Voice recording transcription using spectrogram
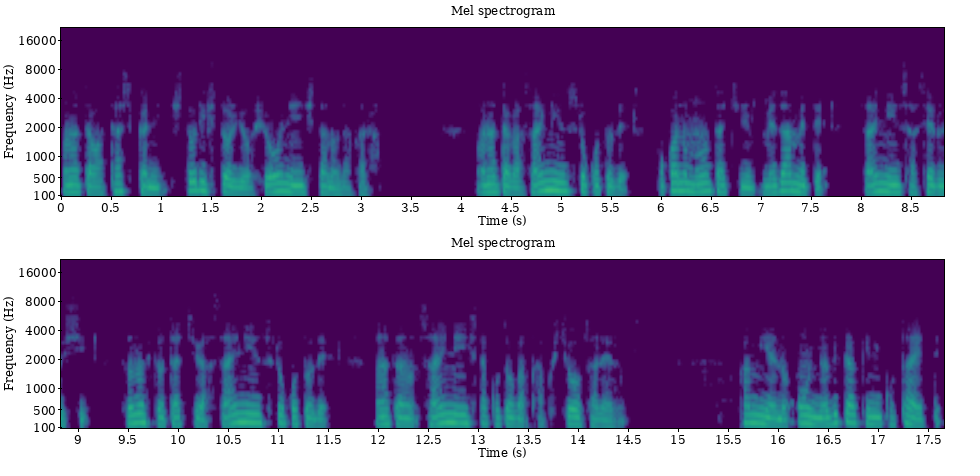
あなたは確かに一人一人を承認したのだから。あなたが再任することで他の者たちに目覚めて再任させるし、その人たちが再任することで、あなたの再任したことが確証される。神への恩呼びかけに応えて、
